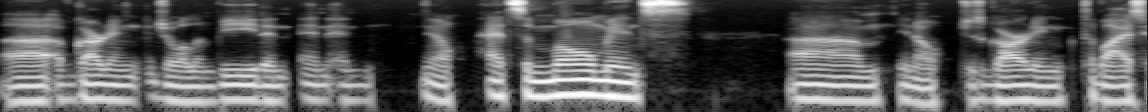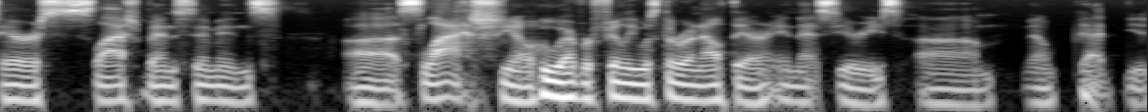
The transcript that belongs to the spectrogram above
uh, of guarding Joel Embiid and and and you know had some moments, um, you know, just guarding Tobias Harris slash Ben Simmons uh, slash you know whoever Philly was throwing out there in that series. Um, you know, you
